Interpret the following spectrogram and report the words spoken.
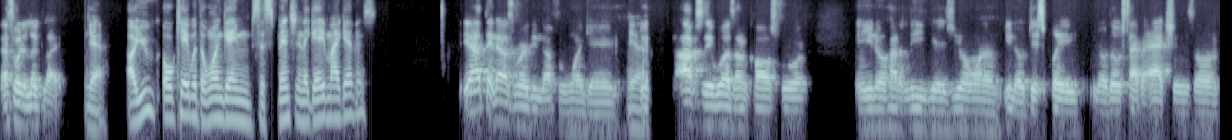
That's what it looked like. Yeah. Are you okay with the one game suspension they gave Mike Evans? Yeah, I think that was worthy enough for one game. Yeah. Obviously, it was uncalled for, and you know how the league is. You don't want to, you know, display, you know, those type of actions on,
